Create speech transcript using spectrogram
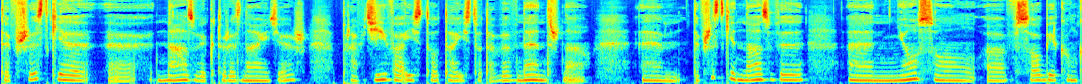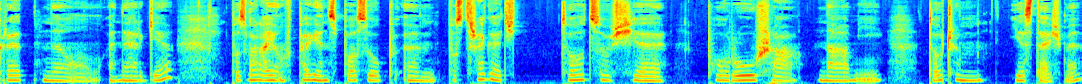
te wszystkie e, nazwy, które znajdziesz, prawdziwa istota, istota wewnętrzna, te wszystkie nazwy e, niosą w sobie konkretną energię, pozwalają w pewien sposób postrzegać to, co się porusza nami, to, czym jesteśmy.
